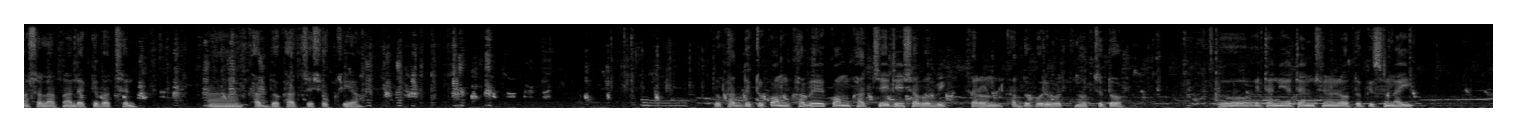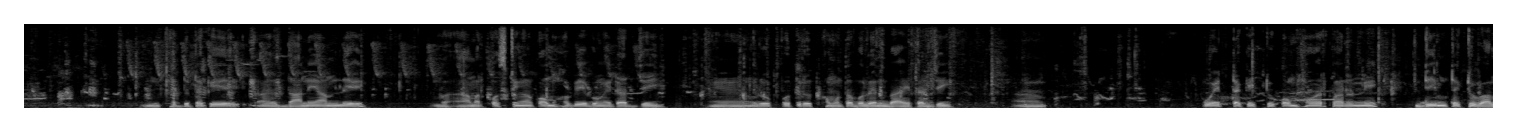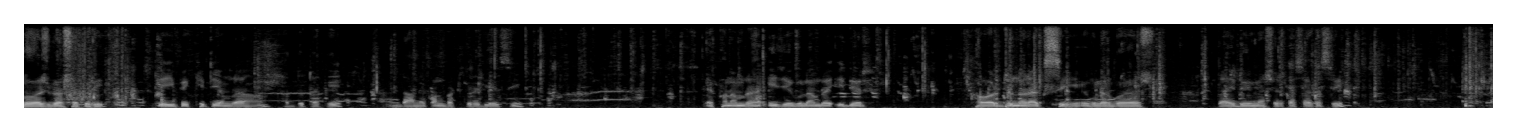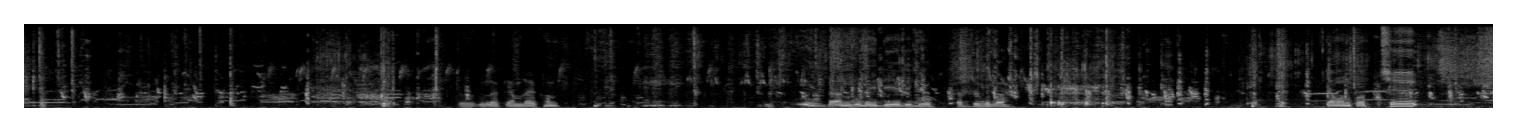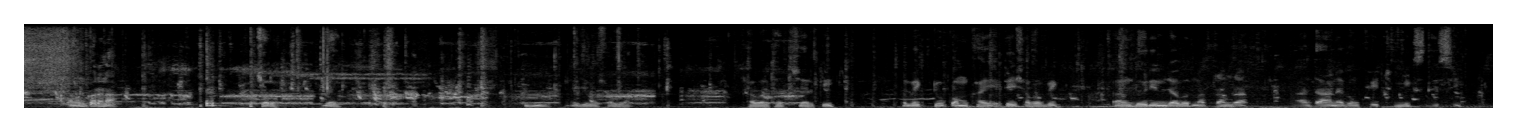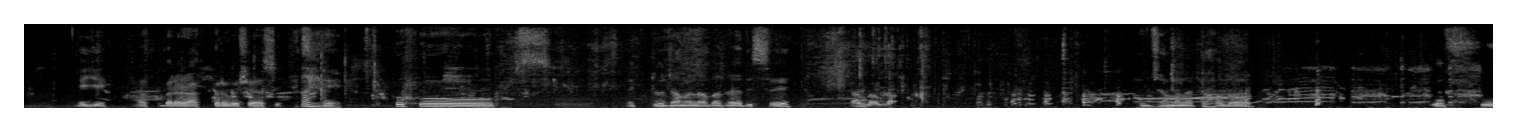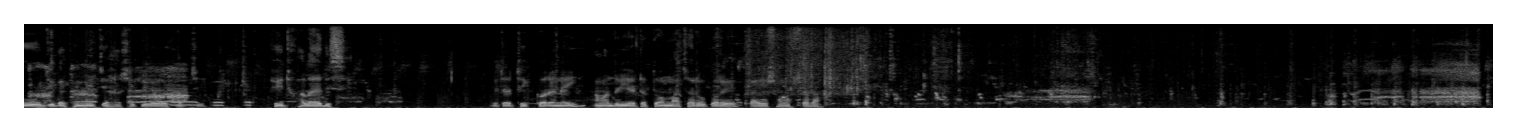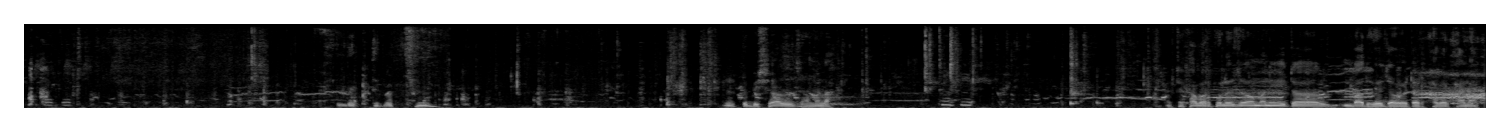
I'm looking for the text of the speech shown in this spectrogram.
মাসাল্লাহ আপনারা দেখতে পাচ্ছেন খাদ্য খাচ্ছে সুক্রিয়া। তো খাদ্য একটু কম খাবে, কম খাচ্ছে এটাই স্বাভাবিক, কারণ খাদ্য পরিবর্তন হচ্ছে তো। তো এটা নিয়ে টেনশনের অত কিছু নাই। খাদ্যটাকে দানে আনলে আমার কস্টিংও কম হবে এবং এটার যেই রোগ প্রতিরোধ ক্ষমতা বলেন বা এটার যেই ওয়েটটাকে একটু কম হওয়ার কারণে ডিমটা একটু ভালো আসবে আশা করি। এই প্রেক্ষিতে আমরা খাদ্যটাকে দানে কনভার্ট করে দিয়েছি। এখন আমরা এই যেগুলো আমরা ঈদের খাওয়ার জন্য রাখছি, এগুলোর বয়স প্রায় দুই মাসের কাছাকাছি। তো এগুলাকে আমরা এখন ওই দানগুলোই দিয়ে দিব খাদ্যগুলো। কেমন করছে? এমন করে না? চলো হুম, এই যে মশলা খাবার খাচ্ছে আর কি। তবে একটু কম খাই, এটাই স্বাভাবিক। কারণ দুই দিন যাবৎ মাত্র আমরা ধান এবং ফিট মিক্স দিছি। এই যে, একবারে রাগ করে বসে আছি। ওহো একটু ঝামেলা বাজায় দিচ্ছে ঝামেলাটা হলো উফ, ও যে দেখেন নিচে হাসি কীভাবে খাচ্ছে। ফিট ফালায় দিছে। এটা ঠিক করে নেই। আমাদের ইয়েটা তো মাচার উপরে, তাই সমস্যাটা। দেখতে পাচ্ছেন? একটা বিশাল ঝামেলা। একটা খাবার ফলে যাওয়া মানে এটা বাদ হয়ে যাওয়া এটার খাবার খায় না।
